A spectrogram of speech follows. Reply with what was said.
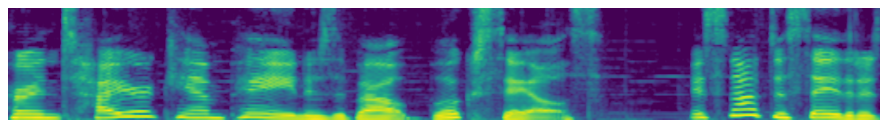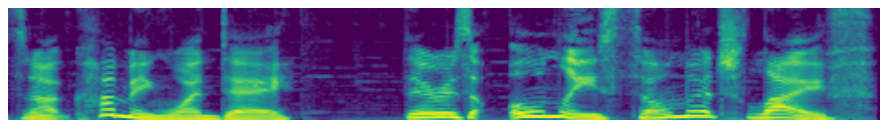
Her entire campaign is about book sales. It's not to say that it's not coming one day, there is only so much life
